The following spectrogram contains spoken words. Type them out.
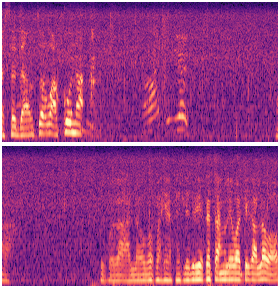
असं जाऊचं वाको ना ते बघा आला बाबा ह्या खायला तरी एका चांगल्या वाटेक आला वाव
